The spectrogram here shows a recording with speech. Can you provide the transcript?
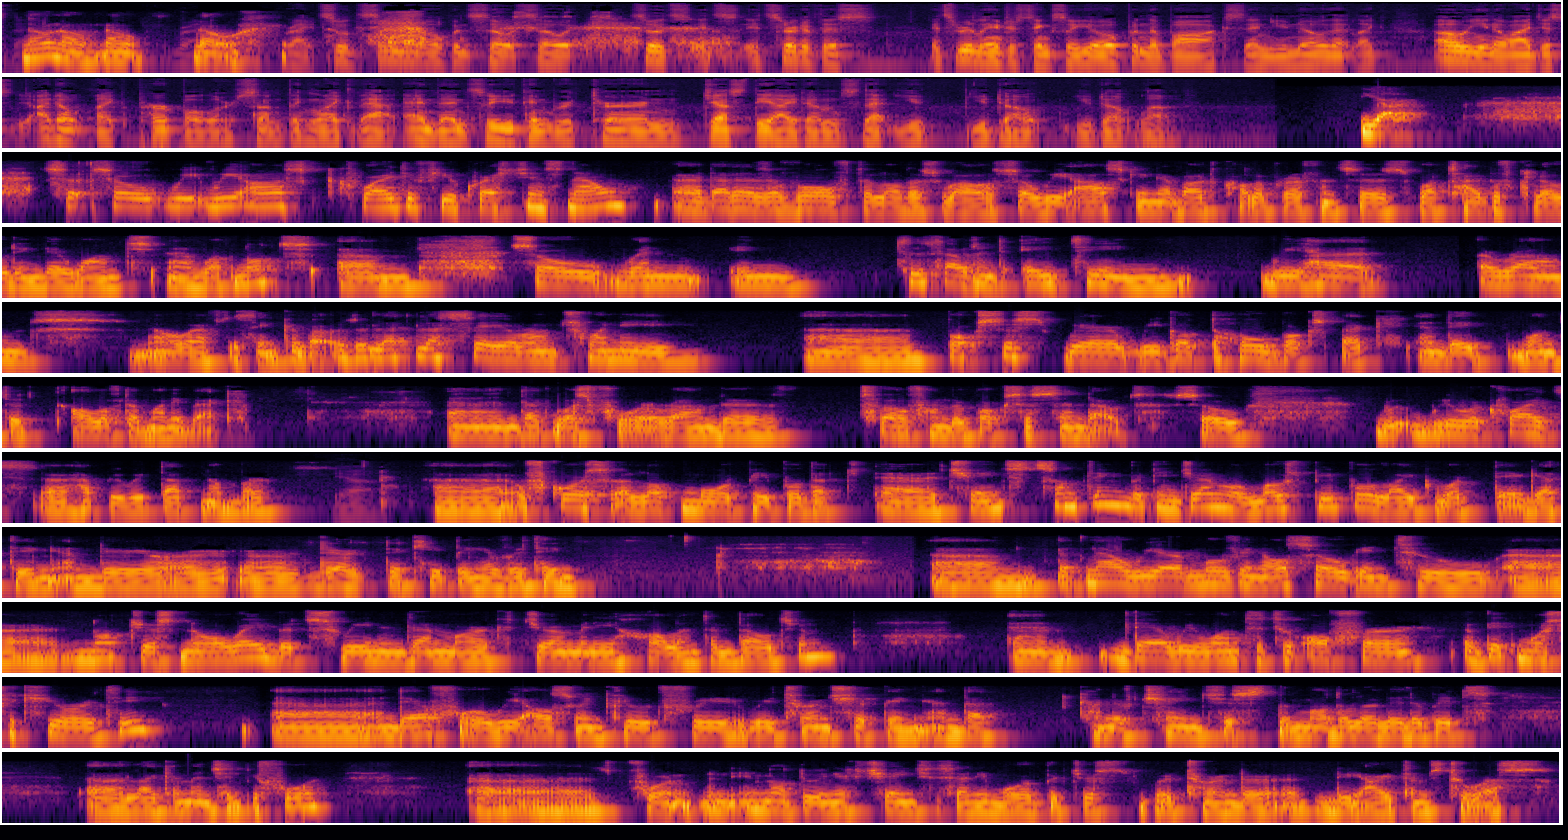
No, no, no, right. no. Right. So someone opens. So so so it's it's it's sort of this it's really interesting. So you open the box and you know that like, oh, you know, I just I don't like purple or something like that, and then so you can return just the items that you you don't you don't love. Yeah. So, so we, we ask quite a few questions now. Uh, that has evolved a lot as well. So we're asking about color preferences, what type of clothing they want, and what not. Um, so when in 2018 we had around now I have to think about it. Let, let's say around 20 uh, boxes where we got the whole box back and they wanted all of the money back. And that was for around uh, 1,200 boxes sent out. So we, we were quite uh, happy with that number. Yeah. Uh, of course, a lot more people that uh, changed something, but in general, most people like what they're getting and they are uh, they're they're keeping everything. Um, but now we are moving also into uh, not just Norway, but Sweden, Denmark, Germany, Holland, and Belgium. And there we wanted to offer a bit more security. Uh, and therefore, we also include free return shipping. And that kind of changes the model a little bit, uh, like I mentioned before. Uh, for not doing exchanges anymore, but just return the, the items to us.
